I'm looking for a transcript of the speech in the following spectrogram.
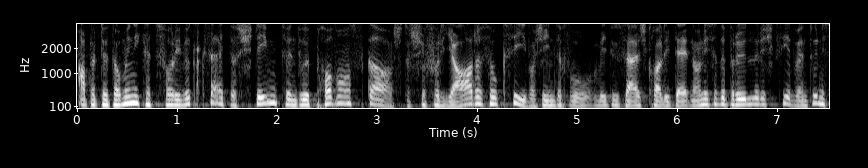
Aber der Dominik hat es vorhin wirklich gesagt, das stimmt, wenn du in die Provence gehst, das war schon vor Jahren so. Gewesen. Wahrscheinlich, wo, wie du sagst, die Qualität noch nicht so der Brüller war. Aber wenn du in ein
